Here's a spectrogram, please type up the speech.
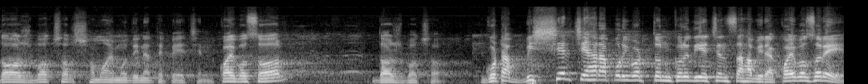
দশ বছর সময় মদিনাতে পেয়েছেন। কয় বছর? দশ বছর। গোটা বিশ্বের চেহারা পরিবর্তন করে দিয়েছেন সাহাবিরা। কয় বছরে?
